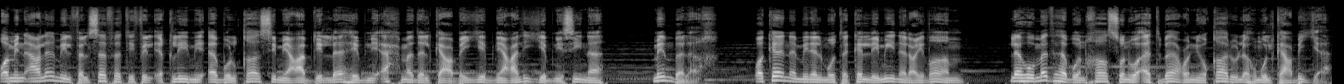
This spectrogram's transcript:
ومن أعلام الفلسفة في الإقليم أبو القاسم عبد الله بن أحمد الكعبي بن علي بن سينا من بلخ وكان من المتكلمين العظام له مذهب خاص وأتباع يقال لهم الكعبية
